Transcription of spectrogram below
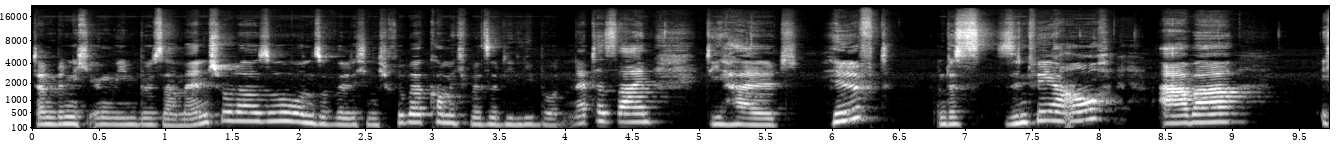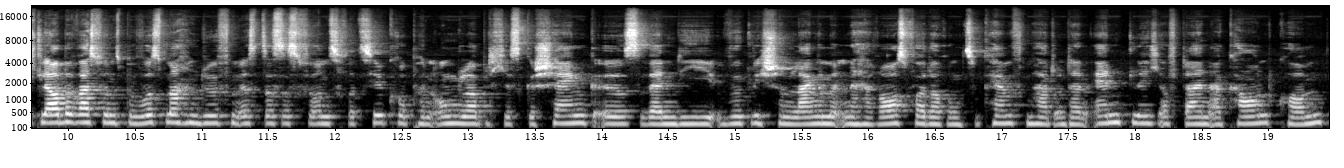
dann bin ich irgendwie ein böser Mensch oder so. Und so will ich nicht rüberkommen. Ich will so die Liebe und Nette sein, die halt hilft. Und das sind wir ja auch, aber ich glaube, was wir uns bewusst machen dürfen, ist, dass es für unsere Zielgruppe ein unglaubliches Geschenk ist, wenn die wirklich schon lange mit einer Herausforderung zu kämpfen hat und dann endlich auf deinen Account kommt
